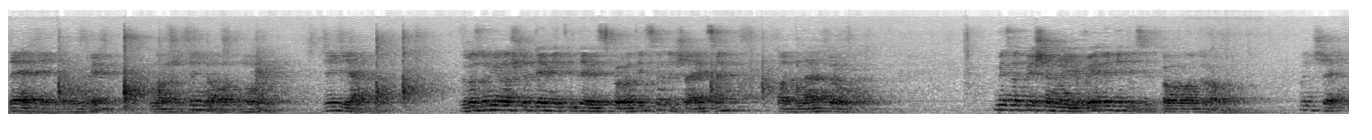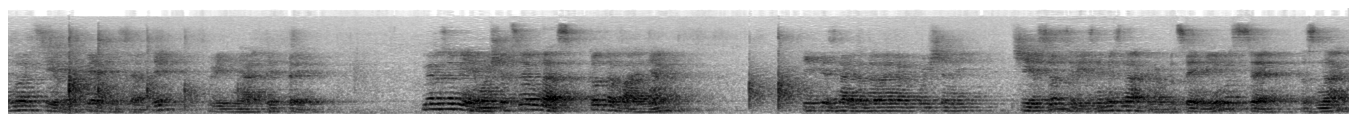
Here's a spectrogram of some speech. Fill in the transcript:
9 других множити на 1 дев'яту. Зрозуміло, що 9 і 9 скоротиться, лишається 1 друга. Ми запишемо її в вигляді десяткового дробу. Отже, 0,5 відняти 3. Ми розуміємо, що це в нас додавання, тільки знак додавання впущений, чисел з різними знаками, бо цей мінус це знак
